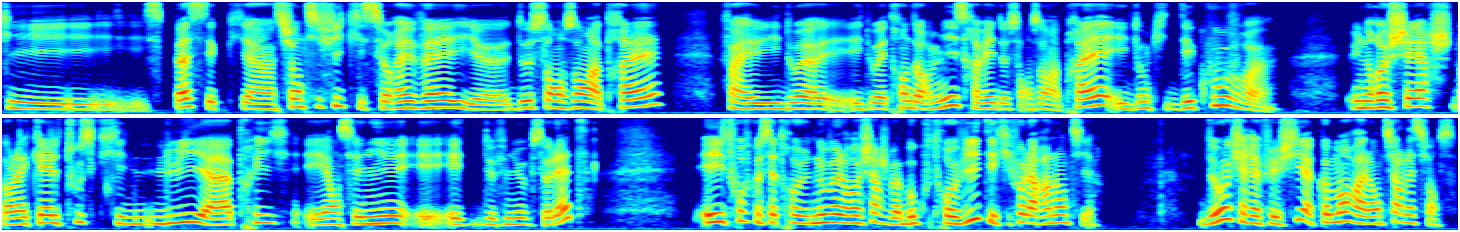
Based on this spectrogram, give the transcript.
qui se passe, c'est qu'il y a un scientifique qui se réveille euh, 200 ans après. Enfin, il doit, il doit être endormi, il se réveille 200 ans après, et donc il découvre une recherche dans laquelle tout ce qu'il lui a appris et enseigné est, devenu obsolète. Et il trouve que cette nouvelle recherche va beaucoup trop vite et qu'il faut la ralentir. Donc il réfléchit à comment ralentir la science.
